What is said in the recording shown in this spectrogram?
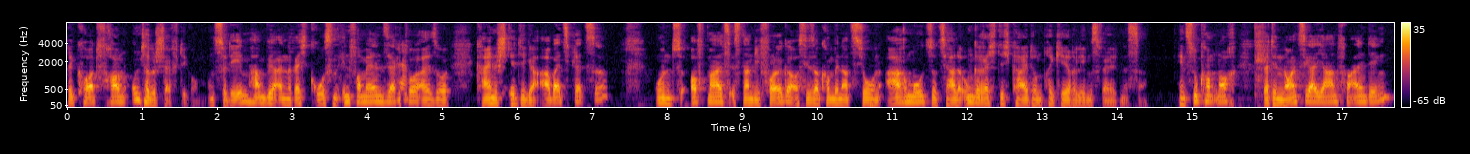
Rekordfrauenunterbeschäftigung. Und zudem haben wir einen recht großen informellen Sektor, also keine stetige Arbeitsplätze. Und oftmals ist dann die Folge aus dieser Kombination Armut, soziale Ungerechtigkeit und prekäre Lebensverhältnisse. Hinzu kommt noch seit den 90er Jahren vor allen Dingen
